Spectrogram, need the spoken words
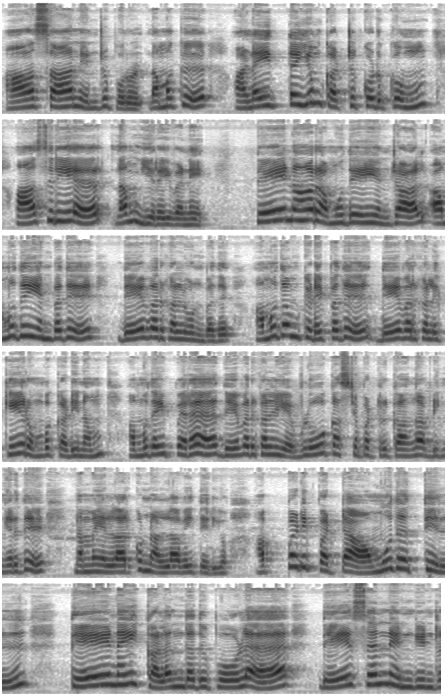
ஆசான் என்று பொருள். நமக்கு அனைத்தையும் கற்றுக் கொடுக்கும் ஆசிரியர் நம் இறைவனே. தேனார் அமுதே என்றால் அமுது என்பது தேவர்கள் உண்பது. அமுதம் கிடைப்பது தேவர்களுக்கே ரொம்ப கடினம். அமுதை பெற தேவர்கள் எவ்வளோ கஷ்டப்பட்டிருக்காங்க அப்படிங்கிறது நம்ம எல்லாருக்கும் நல்லாவே தெரியும். அப்படிப்பட்ட அமுதத்தில் தேனை கலந்தது போல தேசன் என்கின்ற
